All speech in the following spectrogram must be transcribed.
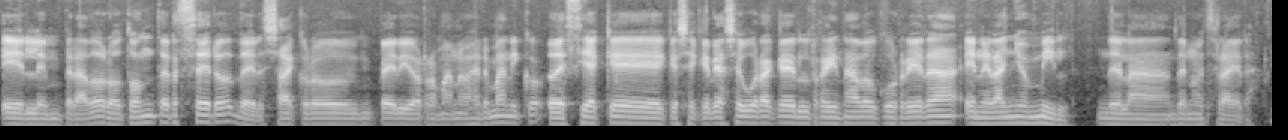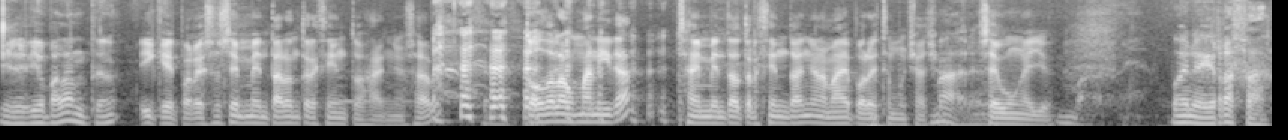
el emperador Otón III del Sacro Imperio Romano Germánico decía que, que se quería asegurar que el reinado ocurriera en el año 1000 de, la, de nuestra era. Y le dio para adelante, ¿no? Y que por eso se inventaron 300 años, ¿sabes? Toda la humanidad se ha inventado 300 años nada más por este muchacho, Madre mía. según ellos. Bueno, y Rafa,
